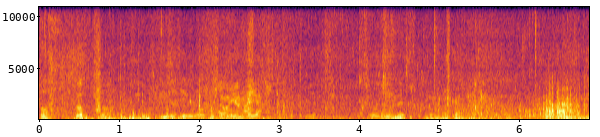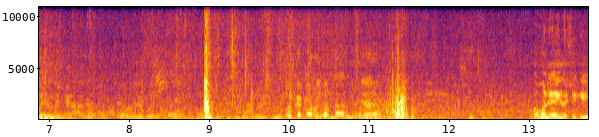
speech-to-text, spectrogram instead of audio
Dos. Dos. Acá. Y la idea. ¿Con cacao y cuánto? ¿Cómo le ha ido, chiquillo?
